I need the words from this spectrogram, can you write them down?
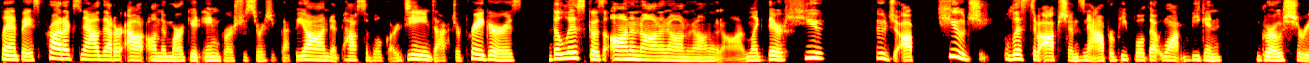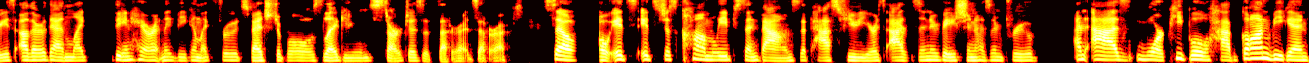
plant based products now that are out on the market in grocery stores. You've got Beyond, Impossible Gardein, Dr. Praeger's. The list goes on and on and on and on and on. Like they're huge, huge op- huge list of options now for people that want vegan groceries other than like the inherently vegan like fruits vegetables legumes starches et cetera et cetera so it's it's just come leaps and bounds the past few years as innovation has improved and as more people have gone vegan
